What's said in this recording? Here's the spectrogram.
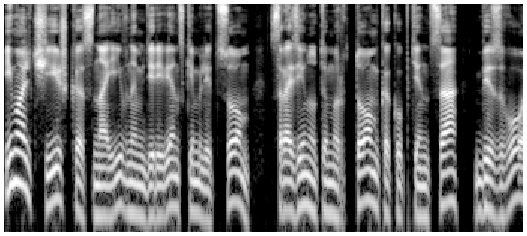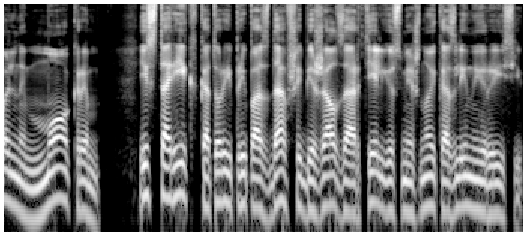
и мальчишка с наивным деревенским лицом, с разинутым ртом, как у птенца, безвольным, мокрым, и старик, который припоздавший бежал за артелью смешной козлиной рысью,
